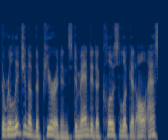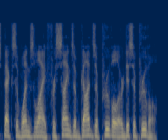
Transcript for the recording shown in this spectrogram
The religion of the Puritans demanded a close look at all aspects of one's life for signs of God's approval or disapproval.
